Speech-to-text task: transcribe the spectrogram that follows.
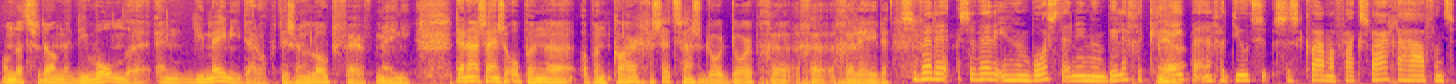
Omdat ze dan die wonden en die menie daarop... het is een loodverfmenie. Daarna zijn ze op een, uh, op een kar gezet, zijn ze door het dorp ge, ge, gereden. Ze werden, ze werden in hun borsten en in hun billen geknepen ja. en geduwd. Ze, ze kwamen vaak zwaar gehavend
